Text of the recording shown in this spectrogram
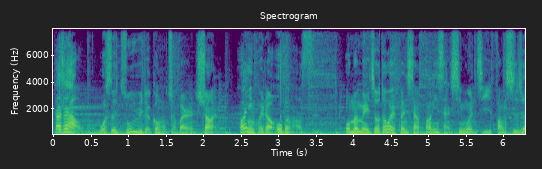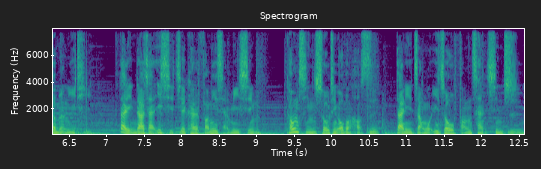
大家好，我是租宇的共同创办人 Sean，欢迎回到欧本豪斯。我们每周都会分享房地产新闻及房市热门议题，带领大家一起揭开房地产秘辛。通勤收听欧本豪斯，带你掌握一周房产新知。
